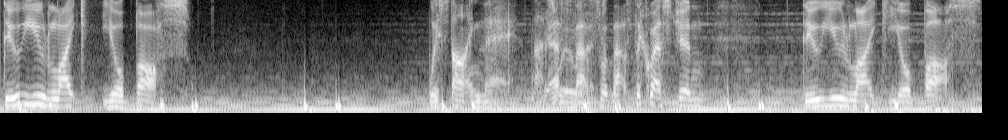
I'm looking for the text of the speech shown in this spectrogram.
Do you like your boss? We're starting there. That's yes, that's we're what that's the question. Do you like your boss?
